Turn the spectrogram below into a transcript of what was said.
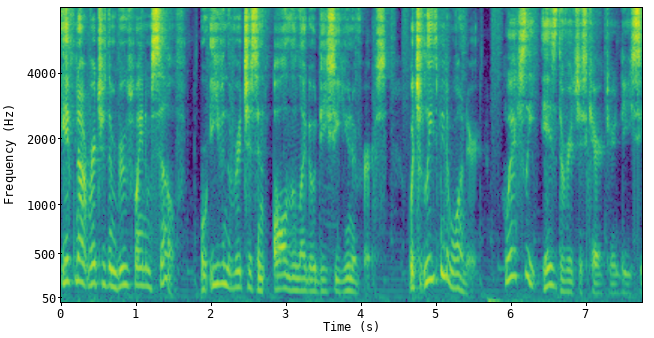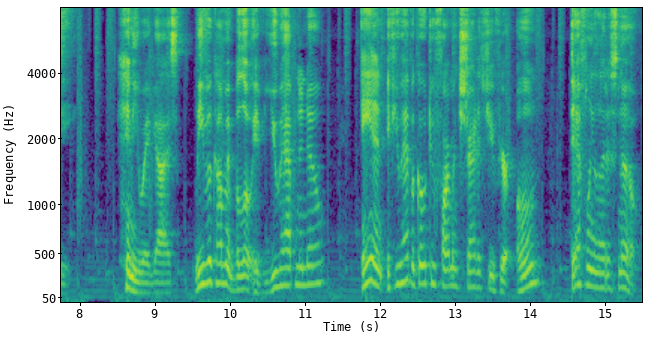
if not richer than Bruce Wayne himself, or even the richest in all the LEGO DC universe, which leads me to wonder, who actually is the richest character in DC? Anyway guys, leave a comment below if you happen to know, and if you have a go-to farming strategy of your own, definitely let us know.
